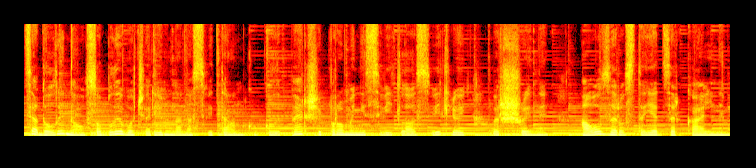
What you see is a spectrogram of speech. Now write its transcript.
Ця долина особливо чарівна на світанку, коли перші промені світла освітлюють вершини, а озеро стає дзеркальним,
